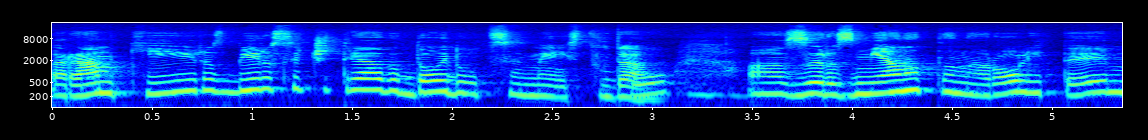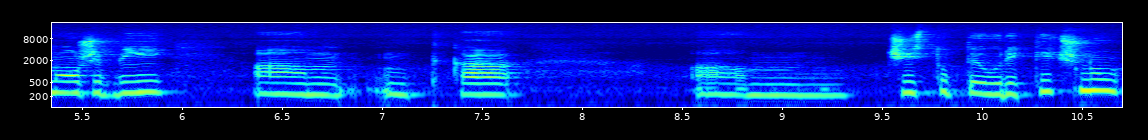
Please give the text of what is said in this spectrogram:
рамки, разбира се, че трябва да дойде от семейството. Да. А, за размяната на ролите, може би ам, така ам, чисто теоретично,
